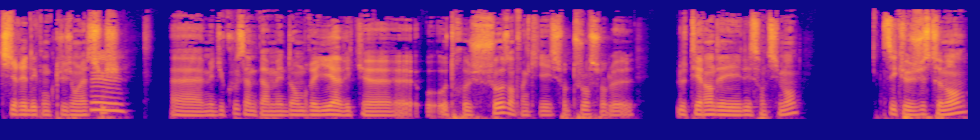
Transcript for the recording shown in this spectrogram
tirer des conclusions là-dessus. Mm. Euh, mais du coup, ça me permet d'embrayer avec euh, autre chose, enfin qui est sur, toujours sur le, le terrain des, des sentiments. C'est que justement,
